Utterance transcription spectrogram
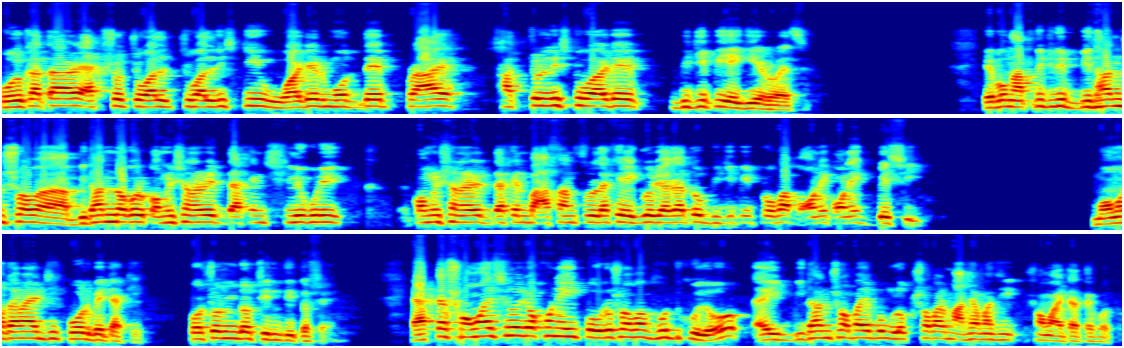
কলকাতার একশো চুয়াল্লিশটি ওয়ার্ডের মধ্যে প্রায় সাতচল্লিশটি ওয়ার্ডে বিজেপি এগিয়ে রয়েছে। এবং আপনি যদি বিধানসভা, বিধাননগর কমিশনারেট দেখেন, শিলিগুড়ি কমিশনারেট দেখেন বা আসানসোল দেখেন, এগুলো জায়গাতেও বিজেপির প্রভাব অনেক অনেক বেশি। মমতা ব্যানার্জি করবেটা কি? প্রচণ্ড চিন্তিত সে। একটা সময় ছিল যখন এই পৌরসভা ভোটগুলো এই বিধানসভা এবং লোকসভার মাঝামাঝি সময়টাতে হতো।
